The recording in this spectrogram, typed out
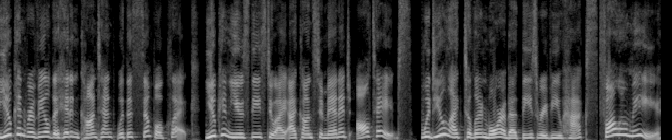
You can reveal the hidden content with a simple click. You can use these two eye icons to manage all tapes. Would you like to learn more about these review hacks? Follow me.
